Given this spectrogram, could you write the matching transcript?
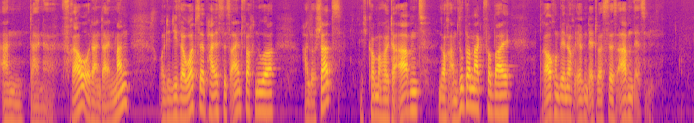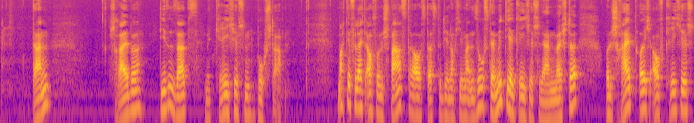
an deine Frau oder an deinen Mann und in dieser WhatsApp heißt es einfach nur, hallo Schatz, ich komme heute Abend noch am Supermarkt vorbei, brauchen wir noch irgendetwas fürs Abendessen. Dann schreibe diesen Satz mit griechischen Buchstaben. Mach dir vielleicht auch so einen Spaß draus, dass du dir noch jemanden suchst, der mit dir Griechisch lernen möchte und schreibt euch auf Griechisch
